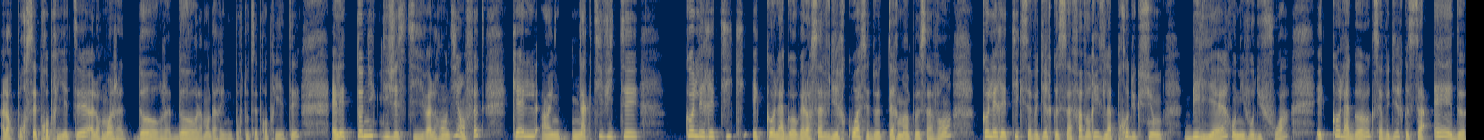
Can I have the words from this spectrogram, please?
Alors, pour ses propriétés, alors moi, j'adore, j'adore la mandarine pour toutes ses propriétés. Elle est tonique digestive. Alors, on dit en fait qu'elle a une, activité cholérétique et cholagogue. Alors ça veut dire quoi ces deux termes un peu savants? Cholérétique, ça veut dire que ça favorise la production biliaire au niveau du foie. Et cholagogue, ça veut dire que ça aide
